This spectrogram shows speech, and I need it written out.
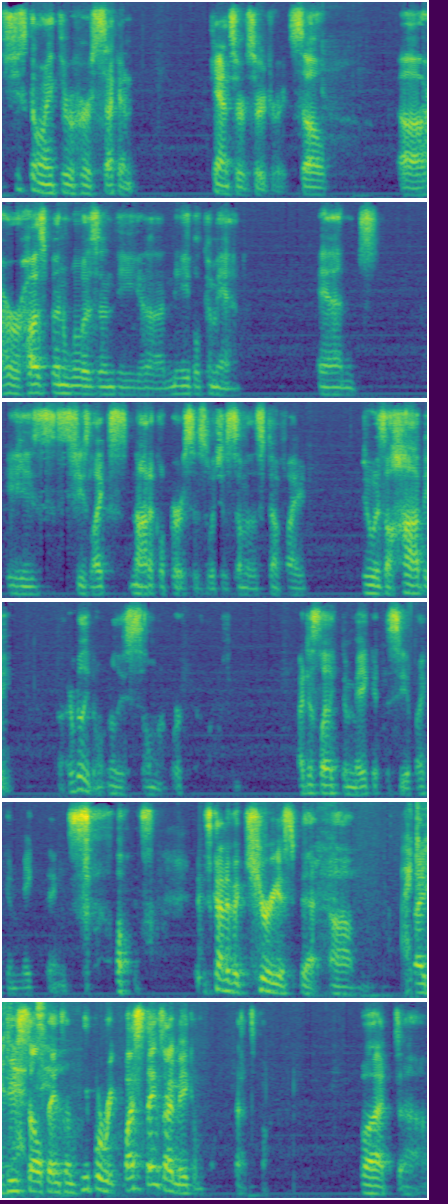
she's going through her second cancer surgery. So uh, her husband was in the uh, Naval Command, and he's she's likes nautical purses, which is some of the stuff I do as a hobby. I really don't really sell my work that often. I just like to make it to see if I can make things. So it's it's kind of a curious bit. Um, I I do sell too. things when people request things. I make them. That's fine. But uh,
